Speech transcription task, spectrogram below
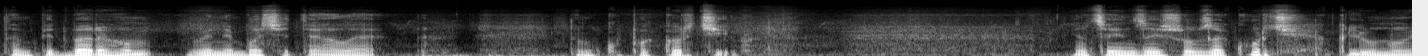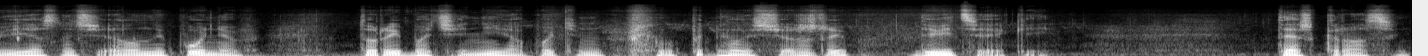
Там під берегом ви не бачите, але там купа корчів. Оце він зайшов за корч, клюнув, і я спочатку не поняв, то риба чи ні, а потім опинилось, що ж риба. Дивіться який. Теж красень.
